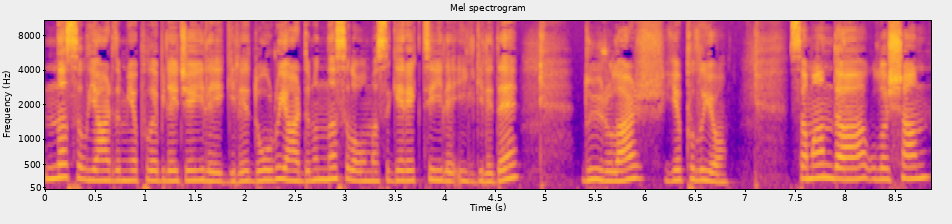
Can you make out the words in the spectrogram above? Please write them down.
nasıl yardım yapılabileceği ile ilgili doğru yardımın nasıl olması gerektiği ile ilgili de duyurular yapılıyor. Samandağ'a ulaşan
